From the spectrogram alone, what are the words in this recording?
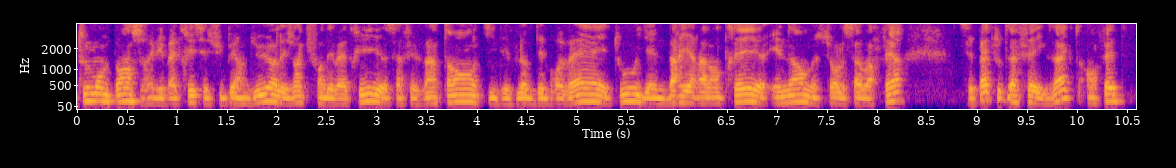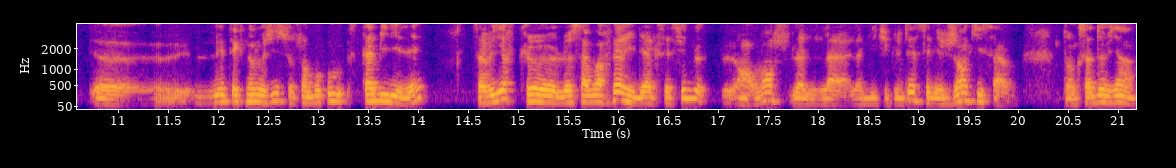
tout le monde pense que les batteries c'est super dur, les gens qui font des batteries, euh, ça fait 20 ans qu'ils développent des brevets et tout, il y a une barrière à l'entrée énorme sur le savoir-faire. C'est pas tout à fait exact. En fait, euh, les technologies se sont beaucoup stabilisées. Ça veut dire que le savoir-faire, il est accessible. En revanche, la, difficulté, c'est les gens qui savent. Donc ça devient,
